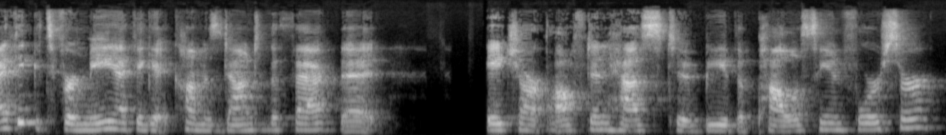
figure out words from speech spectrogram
I think it's for me. I think it comes down to the fact that HR often has to be the policy enforcer,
